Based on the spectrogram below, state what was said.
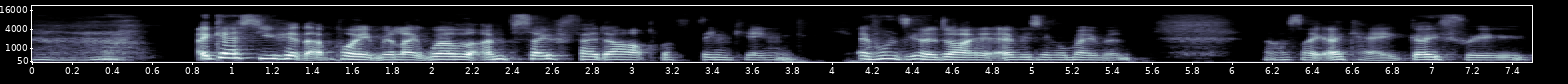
I guess you hit that point. You're like, well, I'm so fed up of thinking everyone's going to die at every single moment. I was like, okay, go through,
